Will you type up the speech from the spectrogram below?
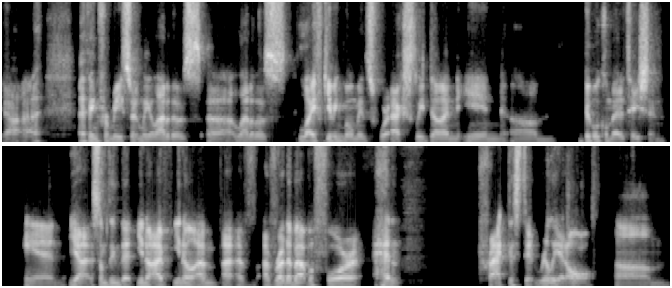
Yeah i think for me certainly a lot of those uh, a lot of those life-giving moments were actually done in um, biblical meditation. And yeah something that you know i've you know i'm i've i've read about before. I hadn't practiced it really at all um,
